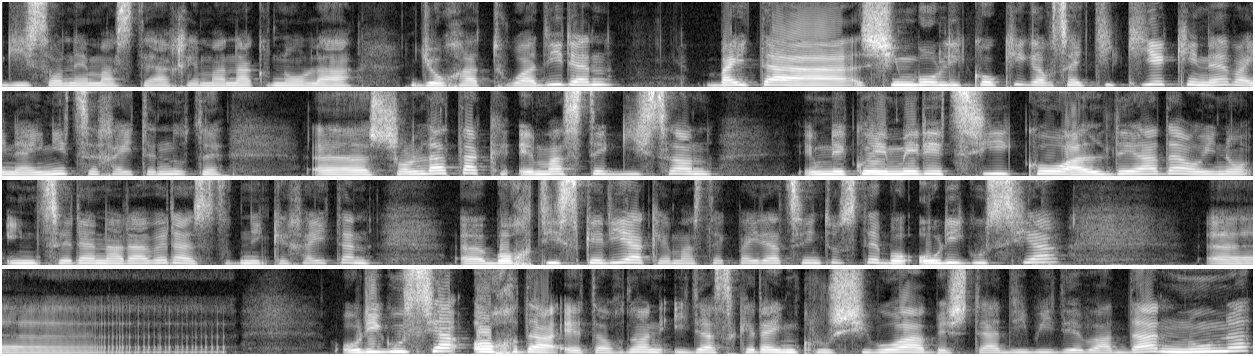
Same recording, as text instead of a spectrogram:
gizon emazteak emanak nola johatua diren, baita simbolikoki gauzatikiekin, eh, baina initze jaiten dute, uh, soldatak emazte gizon Euneko emeretziko aldea da, oino intzeren arabera, ez dut nik egaiten, uh, bortizkeriak emaztek pairatzen dituzte, bo hori guzia, uh, hori guzia hor da, eta orduan idazkera inklusiboa beste adibide bat da, nun uh,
